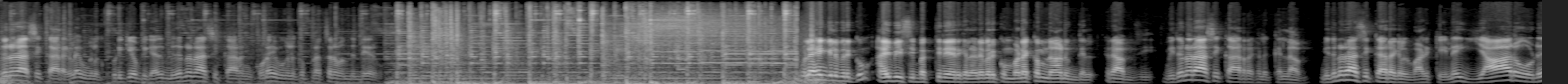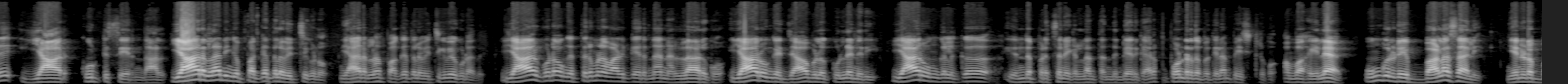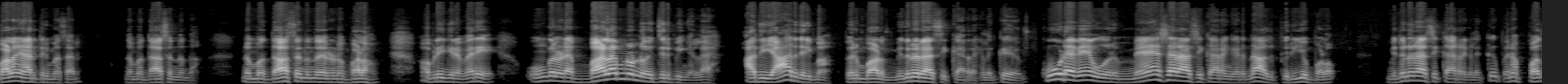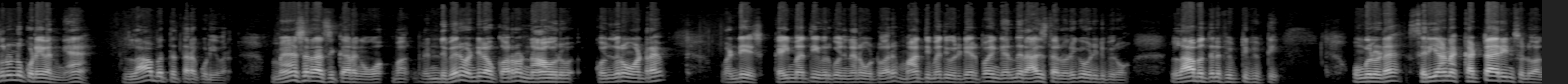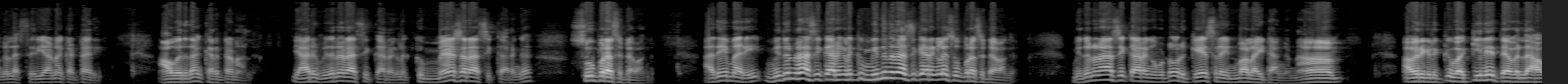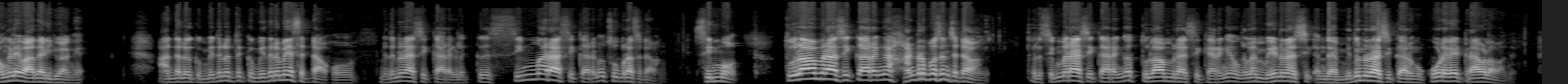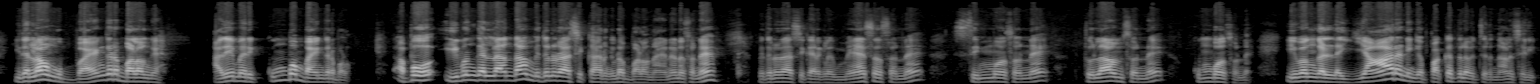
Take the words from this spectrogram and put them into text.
மிதனராசிக்காரர்களை இவங்களுக்கு பிடிக்கவே பிடிக்காது. மிதனராசிக்காரங்க கூட இவங்களுக்கு பிரச்சனை வந்துட்டே இருக்கும். உலகெங்கிலும் இருக்கும் ஐபிசி பக்தி நேயர்கள் அனைவருக்கும் வணக்கம். நான் உங்கள் ராம்ஜி. மிதுனராசிக்காரர்களுக்கெல்லாம் மிதுனராசிக்காரர்கள் வாழ்க்கையில யாரோடு யார் கூட்டு சேர்ந்தால்? யாரெல்லாம் நீங்க பக்கத்துல வச்சுக்கணும்? யாரெல்லாம் பக்கத்துல வச்சுக்கவே கூடாது. யார் கூட உங்க திருமண வாழ்க்கை இருந்தா நல்லா இருக்கும். யார் உங்க ஜாபுல குள்ள நெறி? யார் உங்களுக்கு எந்த பிரச்சனைகள்லாம் தந்துட்டே இருக்காரு? போன்றதை பத்திலாம் பேசிட்டு இருக்கோம். அவ்வகையில உங்களுடைய பலசாலி என்னோட பலம் யார் தெரியுமா சார்? நம்ம தாசன் தான். நம்ம தாசன் தான் என்னோட பலம். அப்படிங்கிற மாதிரி உங்களோட பலம்னு ஒன்று வச்சுருப்பீங்கல்ல அது யார் தெரியுமா? பெரும்பாலும் மிதுன ராசிக்காரர்களுக்கு கூடவே ஒரு மேச ராசிக்காரங்க இருந்தால் அது பெரிய பலம். மிதுன ராசிக்காரர்களுக்கு ஏன்னா பதினொன்று குடையவனுங்க லாபத்தை தரக்கூடியவர். மேச ராசிக்காரங்க ஓ- ரெண்டு பேரும் வண்டியில் உட்காரோம் நான் ஒரு கொஞ்சம் தூரம் ஓட்டுறேன். வண்டியை கை மாற்றி இவர் கொஞ்சம் நேரம் ஓட்டுவார். மாற்றி மாற்றி ஓட்டிகிட்டே இருப்போம். இங்கேருந்து ராஜஸ்தான் வரைக்கும் ஓட்டிகிட்டு போயிடுவோம் லாபத்தில் ஃபிஃப்டி ஃபிஃப்டி உங்களோட சரியான கட்டாரின்னு சொல்லுவாங்கள்ல சரியான கட்டாரி. அவர் தான் கரெக்டான ஆள். யார்? மிதனராசிக்காரர்களுக்கு மேசராசிக்காரங்க சூப்பராக செட் ஆவாங்க. அதே மாதிரி மிதுன ராசிக்காரங்களுக்கு மிதுன ராசிக்காரங்களே சூப்பராக செட் ஆவாங்க. மிதுன ராசிக்காரங்க மட்டும் ஒரு கேஸில் இன்வால்வ் ஆயிட்டாங்கன்னா அவர்களுக்கு வக்கீலே தேவையில்ல அவங்களே வாதாடிக்குவாங்க. அந்த அளவுக்கு மிதுனத்துக்கு மிதுனமே செட் ஆகும். மிதுன ராசிக்காரர்களுக்கு சிம்ம ராசிக்காரர்கள் சூப்பராக செட் ஆவாங்க. சிம்மம். துலாம் ராசிக்காரங்க ஹண்ட்ரட் பர்சன்ட் செட் ஆவாங்க. துல சிம்ம ராசிக்காரங்க துலாம் ராசிக்காரங்க இவங்கெல்லாம் மீன ராசி அந்த மிதுன ராசிக்காரங்க கூடவே ட்ராவல் ஆவாங்க. இதெல்லாம் அவங்க பயங்கர பலங்க. அதே மாதிரி கும்பம் பயங்கர பலம். அப்போது இவங்கெல்லாம் தான் மிதுன ராசிக்காரங்களோட பலம். நான் என்னென்ன சொன்னேன்? மிதுன ராசிக்காரங்களுக்கு மேசம் சொன்னேன் சிம்மம் சொன்னேன் துலாம் சொன்னேன் கும்பம் சொன்னேன். இவங்களில் யாரை நீங்கள் பக்கத்தில் வச்சுருந்தாலும் சரி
